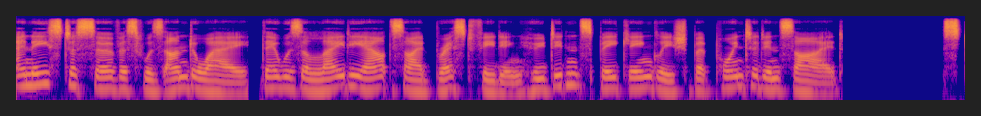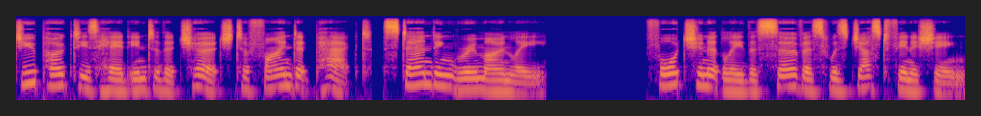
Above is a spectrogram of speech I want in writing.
An Easter service was underway, there was a lady outside breastfeeding who didn't speak English but pointed inside. Stu poked his head into the church to find it packed, standing room only. Fortunately the service was just finishing.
